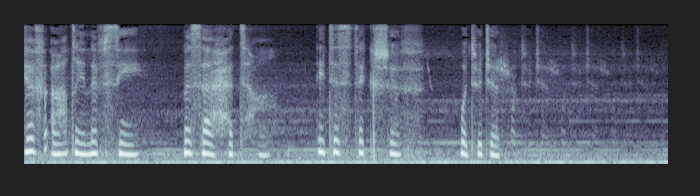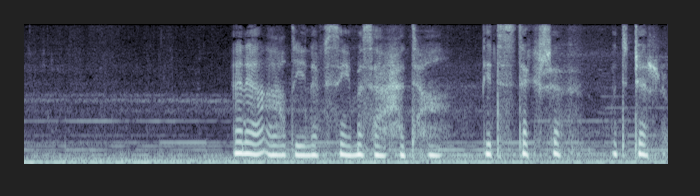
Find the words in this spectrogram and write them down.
كيف أعطي نفسي مساحتها لتستكشف وتجرب؟ أنا أعطي نفسي مساحتها لتستكشف وتجرب.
